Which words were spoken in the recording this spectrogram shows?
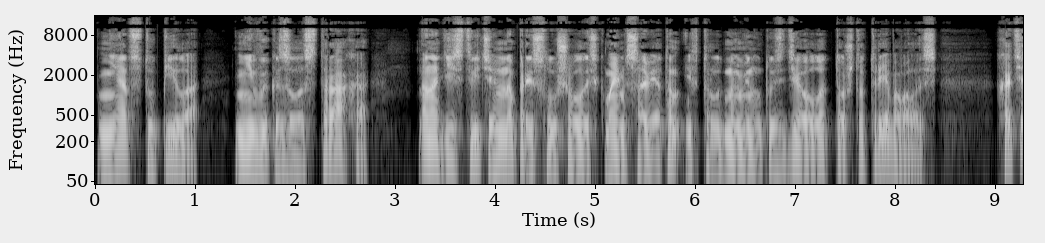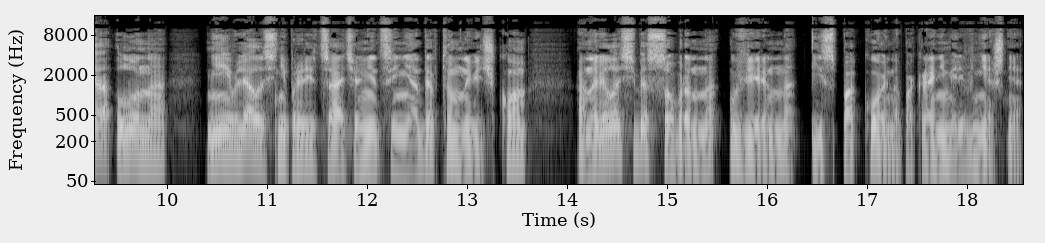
не отступила, не выказала страха. Она действительно прислушивалась к моим советам и в трудную минуту сделала то, что требовалось — Хотя Луна не являлась ни прорицательницей, ни адептом-новичком, она вела себя собранно, уверенно и спокойно, по крайней мере внешне.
